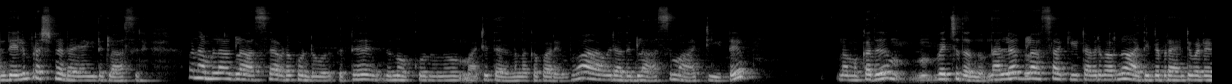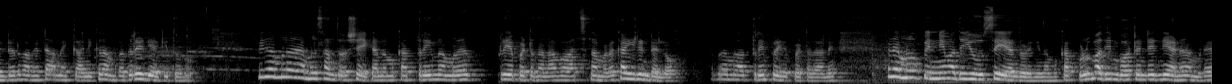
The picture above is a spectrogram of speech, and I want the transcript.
എന്തെങ്കിലും പ്രശ്നം ഉണ്ടായി അതിന്റെ ഗ്ലാസ്സിന് അപ്പോൾ നമ്മൾ ആ ഗ്ലാസ് അവിടെ കൊണ്ടു കൊടുത്തിട്ട് ഇത് നോക്കൂ ഇതൊന്ന് മാറ്റി തരണം എന്നൊക്കെ പറയുമ്പോൾ അവരത് ഗ്ലാസ് മാറ്റിയിട്ട് നമുക്കത് വെച്ച് തന്നു. നല്ല ഗ്ലാസ് ആക്കിയിട്ട് അവർ പറഞ്ഞു അതിന്റെ ബ്രാൻഡ് ഇവിടെ ഉണ്ട് എന്ന് പറഞ്ഞിട്ട് ആ മെക്കാനിക്ക് നമുക്കത് റെഡിയാക്കി തന്നു. പിന്നെ നമ്മൾ നമ്മൾ സന്തോഷമായിരിക്കാം നമുക്ക് അത്രയും നമ്മൾ പ്രിയപ്പെട്ടതാണ്. ആ വാച്ച് നമ്മുടെ കയ്യിലുണ്ടല്ലോ. അപ്പോൾ നമ്മൾ അത്രയും പ്രിയപ്പെട്ടതാണ്. അപ്പോൾ നമ്മൾ പിന്നെയും അത് യൂസ് ചെയ്യാൻ തുടങ്ങി. നമുക്ക് അപ്പോഴും അത് ഇമ്പോർട്ടന്റ് തന്നെയാണ്. നമ്മുടെ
